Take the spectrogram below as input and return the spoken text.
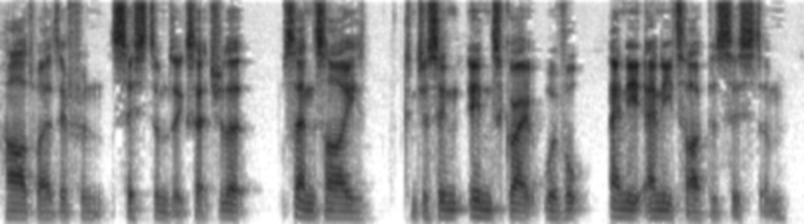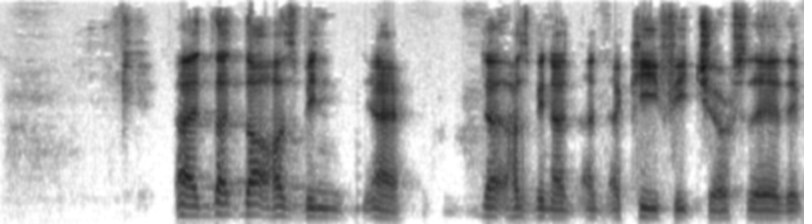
hardware, different systems, etc. That Senseye can just in, integrate with any any type of system. Uh, that that has been uh, that has been a, a key feature. So the,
